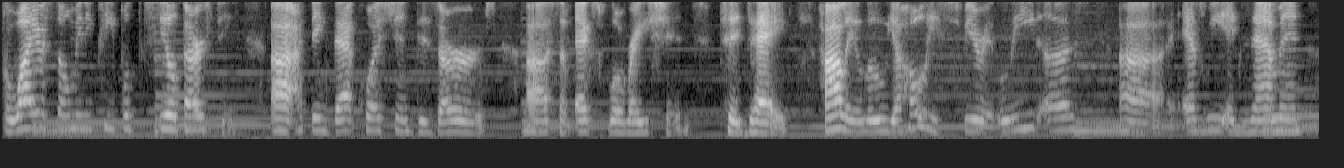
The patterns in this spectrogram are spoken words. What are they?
Why are so many people still thirsty? Uh, I think that question deserves uh, some exploration today. Hallelujah. Holy Spirit, lead us uh, as we examine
